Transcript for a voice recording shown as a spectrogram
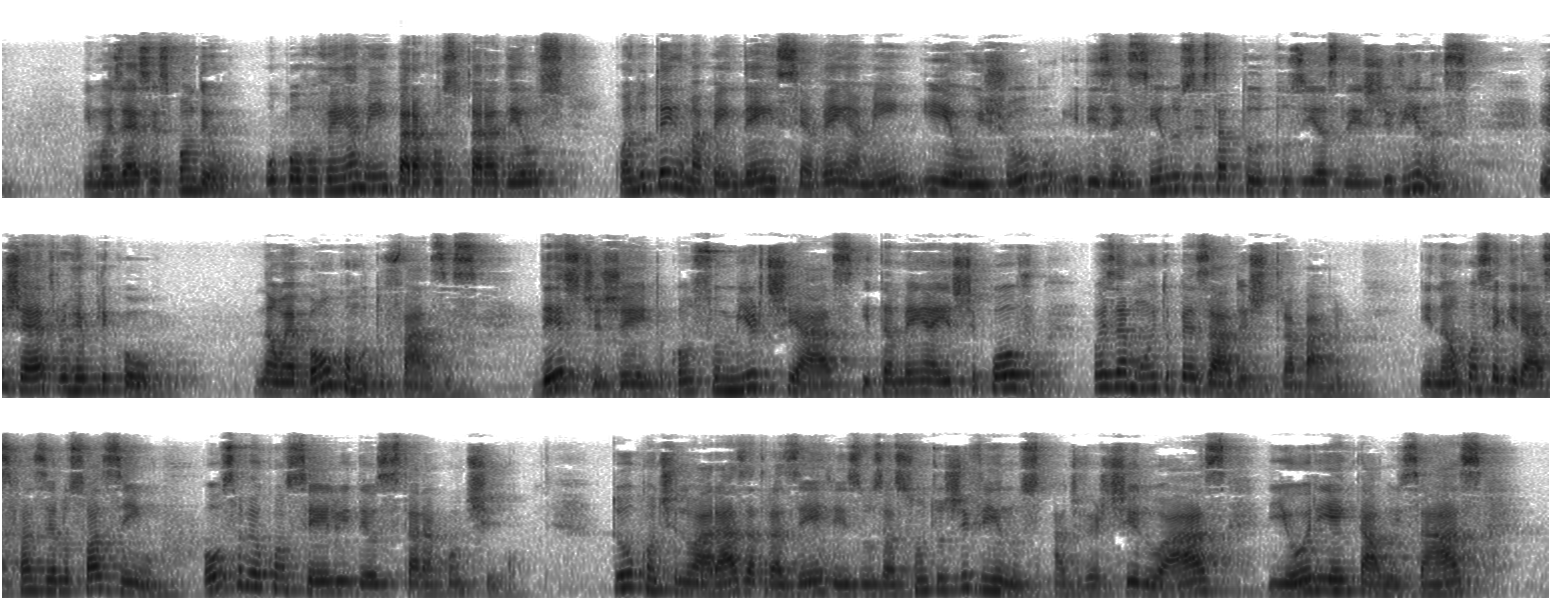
E Moisés respondeu: O povo vem a mim para consultar a Deus. Quando tem uma pendência, vem a mim, e eu os julgo e lhes ensino os estatutos e as leis divinas. E Jetro replicou: Não é bom como tu fazes. Deste jeito, consumir-te-ás e também a este povo, pois é muito pesado este trabalho. E não conseguirás fazê-lo sozinho. Ouça meu conselho e Deus estará contigo. Tu continuarás a trazer-lhes os assuntos divinos, adverti-lo-ás e orientá-los-ás.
